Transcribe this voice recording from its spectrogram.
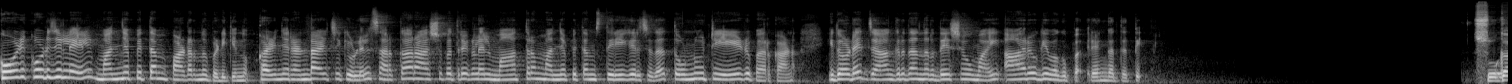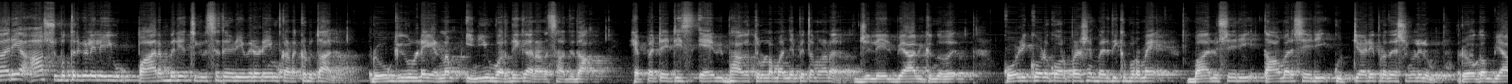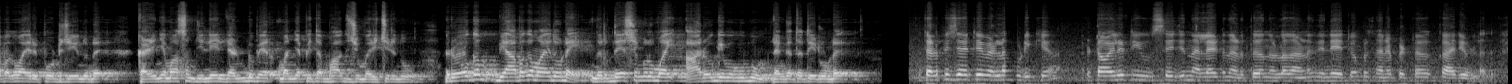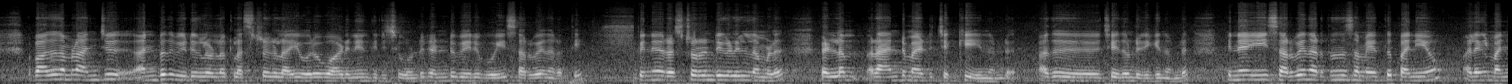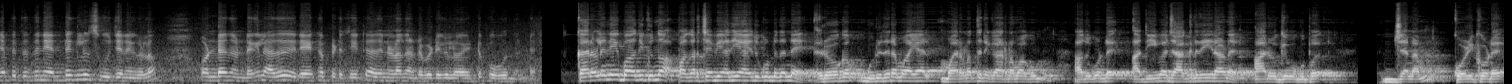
കോഴിക്കോട് ജില്ലയിൽ മഞ്ഞപ്പിത്തം പടർന്നു പിടിക്കുന്നു. കഴിഞ്ഞ രണ്ടാഴ്ചയ്ക്കുള്ളിൽ സർക്കാർ ആശുപത്രികളിൽ മാത്രം മഞ്ഞപ്പിത്തം സ്ഥിരീകരിച്ചത് തൊണ്ണൂറ്റിയേഴ് പേർക്കാണ്. ഇതോടെ ജാഗ്രതാ നിർദ്ദേശവുമായി ആരോഗ്യവകുപ്പ് രംഗത്തെത്തി. സ്വകാര്യ ആശുപത്രികളിലെയും പാരമ്പര്യ ചികിത്സ തേടിയവരുടെയും കണക്കെടുത്താൽ രോഗികളുടെ എണ്ണം ഇനിയും വർദ്ധിക്കാനാണ് സാധ്യത. ഹെപ്പറ്റൈറ്റിസ് എ വിഭാഗത്തിലുള്ള മഞ്ഞപ്പിത്തമാണ് ജില്ലയിൽ വ്യാപിക്കുന്നത്. കോഴിക്കോട് കോർപ്പറേഷൻ പരിധിക്ക് പുറമെ ബാലുശ്ശേരി താമരശ്ശേരി കുറ്റ്യാടി പ്രദേശങ്ങളിലും രോഗം വ്യാപകമായി റിപ്പോർട്ട് ചെയ്യുന്നുണ്ട്. കഴിഞ്ഞ മാസം ജില്ലയിൽ രണ്ടുപേർ മഞ്ഞപ്പിത്തം ബാധിച്ചു മരിച്ചിരുന്നു. രോഗം വ്യാപകമായതോടെ നിർദ്ദേശങ്ങളുമായി ആരോഗ്യവകുപ്പും രംഗത്തെത്തിയിട്ടുണ്ട്. തിളപ്പിച്ചാറ്റിയ വെള്ളം കുടിക്കുക ടോയ്ലറ്റ് യൂസേജ് നല്ലതായിട്ട് നടത്തുക എന്നുള്ളതാണ് ഇതിന്റെ ഏറ്റവും പ്രധാനപ്പെട്ട കാര്യമുള്ളത്. അപ്പോൾ അത് നമ്മൾ അഞ്ച് അൻപത് വീടുകളുള്ള ക്ലസ്റ്ററുകളായി ഓരോ വാർഡിനെയും തിരിച്ചുകൊണ്ട് രണ്ട് പേര് പോയി സർവേ നടത്തി. പിന്നെ റെസ്റ്റോറന്റുകളിൽ നമ്മൾ വെള്ളം റാൻഡമായിട്ട് ചെക്ക് ചെയ്യുന്നുണ്ട്. അത് ചെയ്തുകൊണ്ടിരിക്കുന്നുണ്ട്. പിന്നെ ഈ സർവേ നടത്തുന്ന സമയത്ത് പനിയോ അല്ലെങ്കിൽ മഞ്ഞപ്പിത്തത്തിന് എന്തെങ്കിലും സൂചനകളോ ഉണ്ടെന്നുണ്ടെങ്കിൽ അത് രേഖപ്പെടുത്തിയിട്ട് അതിനുള്ള നടപടികളുമായിട്ട് പോകുന്നുണ്ട്. കരളിനെ ബാധിക്കുന്ന പകർച്ചവ്യാധി ആയതുകൊണ്ട് തന്നെ രോഗം ഗുരുതരമായാൽ മരണത്തിന് കാരണമാകും. അതുകൊണ്ട് അതീവ ജാഗ്രതയിലാണ് ആരോഗ്യവകുപ്പ്. ജനം കോഴിക്കോട്.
